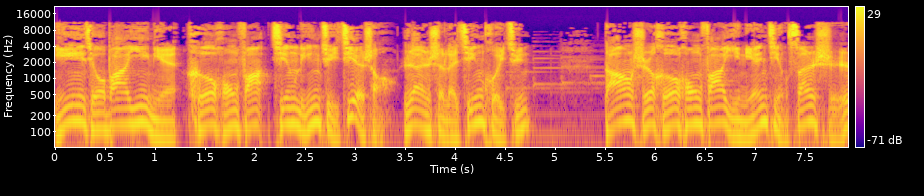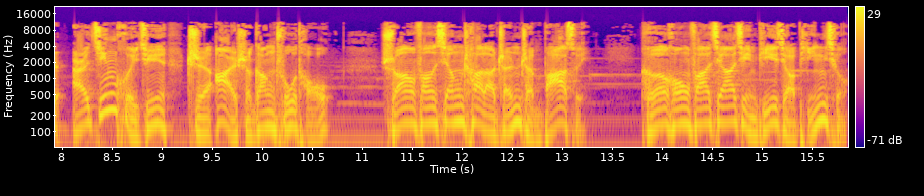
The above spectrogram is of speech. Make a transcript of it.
一九八一年，何鸿发经邻居介绍认识了金慧君。当时何鸿发已年近三十，而金慧君只二十刚出头，双方相差了整整八岁。何红发家境比较贫穷，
